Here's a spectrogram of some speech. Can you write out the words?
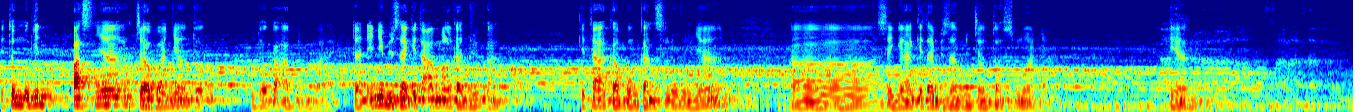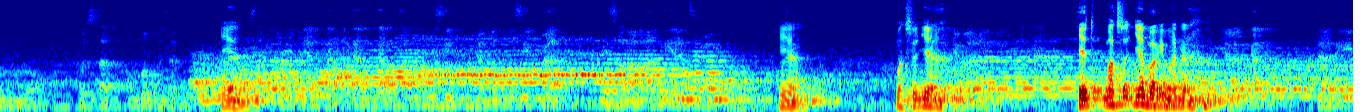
itu mungkin pasnya jawabannya untuk untuk Ka'ab bin Malik. Dan ini bisa kita amalkan juga. Kita gabungkan seluruhnya uh, sehingga kita bisa mencontoh semuanya. Ya. Salah satu ustadz umum. Ya. Musibah, disolawati aja. Ya. Maksudnya? Ya, maksudnya bagaimana? Ya kan dari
